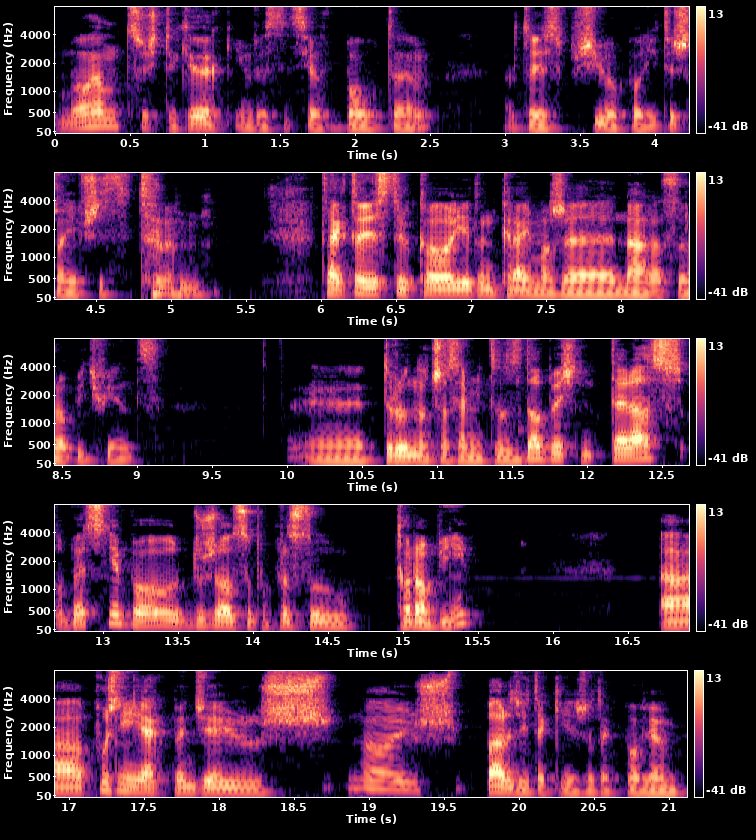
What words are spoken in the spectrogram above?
Mam coś takiego jak inwestycja w Bołtę, ale to jest siła polityczna i wszyscy to. Tak, to jest tylko jeden kraj może naraz robić, więc e, trudno czasami to zdobyć teraz, obecnie, bo dużo osób po prostu to robi. A później jak będzie już, no już bardziej takie, że tak powiem,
